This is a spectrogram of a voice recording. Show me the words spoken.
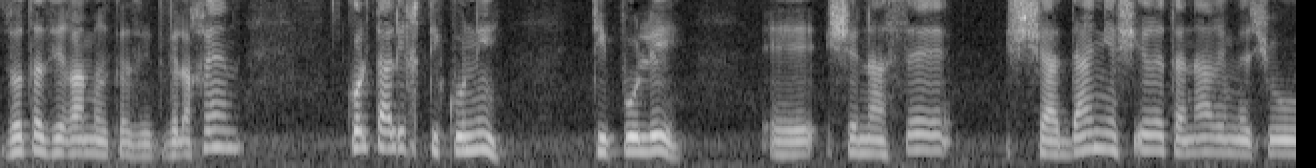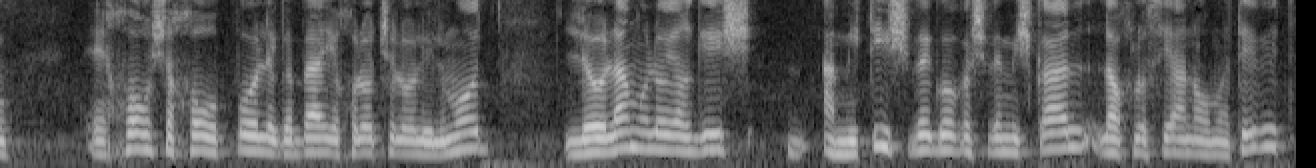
זאת הזירה המרכזית. ולכן כל תהליך תיקוני, טיפולי, אה, שנעשה, שעדיין ישאיר את הנער עם איזשהו אה, חור שחור פה לגבי היכולות שלו ללמוד, לעולם הוא לא ירגיש אמיתי שווה גובה שווה משקל לאוכלוסייה הנורמטיבית,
